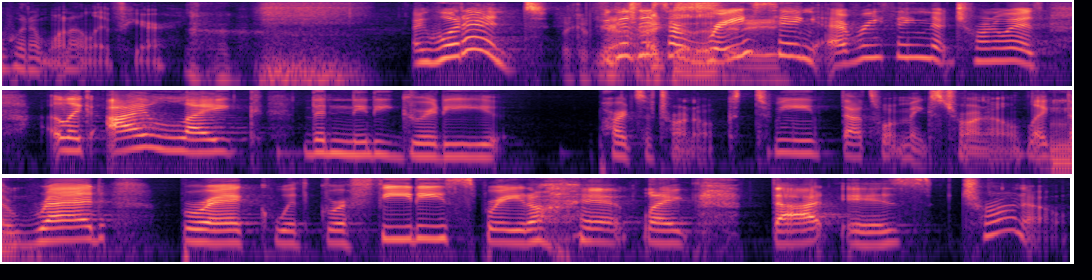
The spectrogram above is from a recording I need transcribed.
wouldn't want to live here. I wouldn't Like because it's erasing everything that Toronto is. Like I like the nitty gritty parts of Toronto. To me, that's what makes Toronto. Like the hmm. red brick with graffiti sprayed on it. Like that is Toronto.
